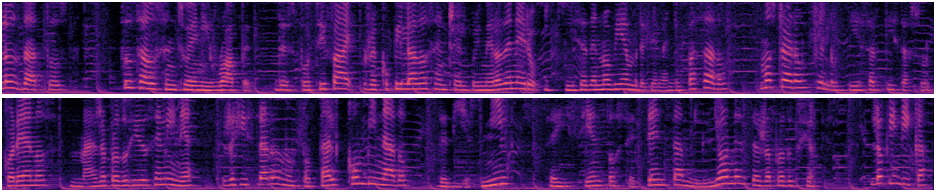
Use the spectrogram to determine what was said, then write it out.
Los datos 2020 Rapid de Spotify, recopilados entre el 1 de enero y 15 de noviembre del año pasado, mostraron que los 10 artistas surcoreanos más reproducidos en línea registraron un total combinado de 10.670 millones de reproducciones, lo que indica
